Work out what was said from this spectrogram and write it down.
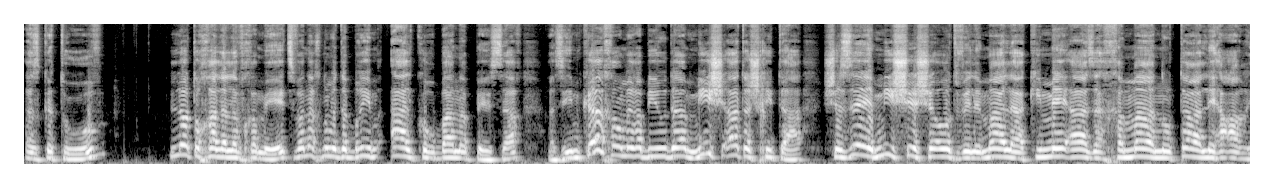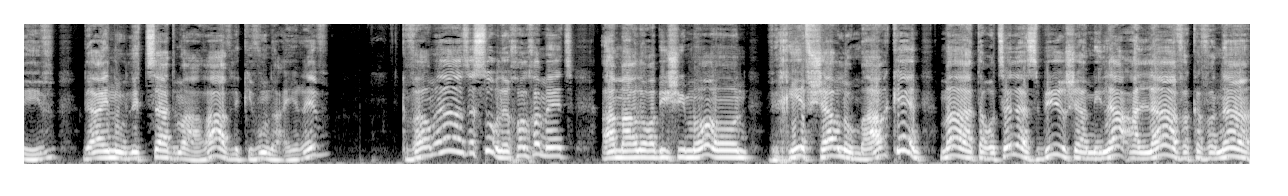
אז כתוב, לא תאכל עליו חמץ, ואנחנו מדברים על קורבן הפסח, אז אם ככה, אומר רבי יהודה, משעת השחיטה, שזה משש שעות ולמעלה, כי מאז החמה נוטה להעריב, דהיינו לצד מערב, לכיוון הערב, כבר מאז אסור לאכול חמץ. אמר לו רבי שמעון, וכי אפשר לומר כן? מה, אתה רוצה להסביר שהמילה עליו, הכוונה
